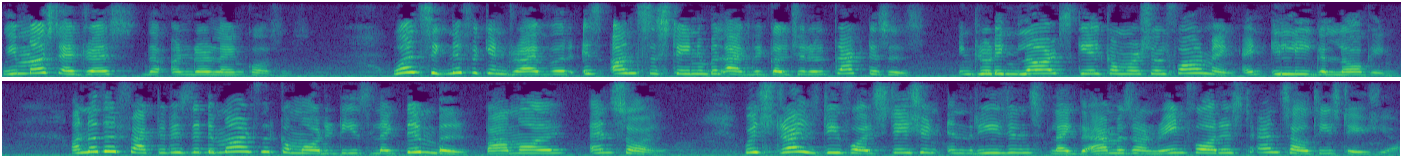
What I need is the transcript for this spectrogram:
we must address the underlying causes. One significant driver is unsustainable agricultural practices, including large scale commercial farming and illegal logging. Another factor is the demand for commodities like timber, palm oil, and soil, which drives deforestation in regions like the Amazon rainforest and Southeast Asia.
